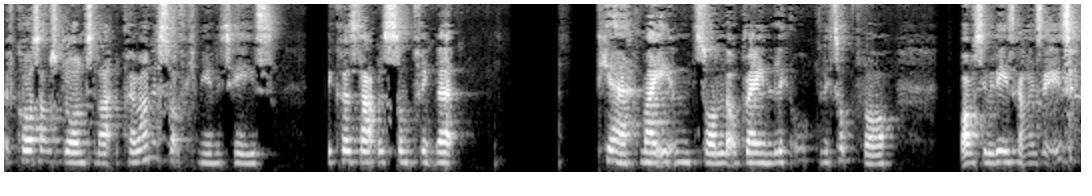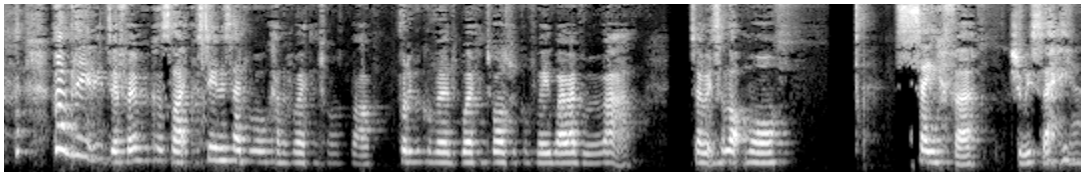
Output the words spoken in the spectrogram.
of course, I was drawn to like the pro sort of communities because that was something that, yeah, my eating sort of little brain lit lit up for. Obviously, with these guys, it is completely different because, like Christina said, we're all kind of working towards, well, fully recovered, working towards recovery wherever we're at. So it's a lot more safer, should we say, Yeah.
